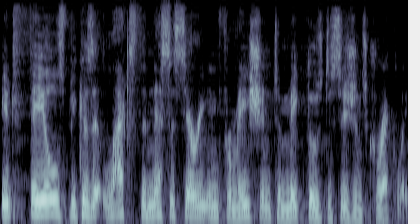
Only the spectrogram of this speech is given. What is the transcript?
it fails because it lacks the necessary information to make those decisions correctly.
